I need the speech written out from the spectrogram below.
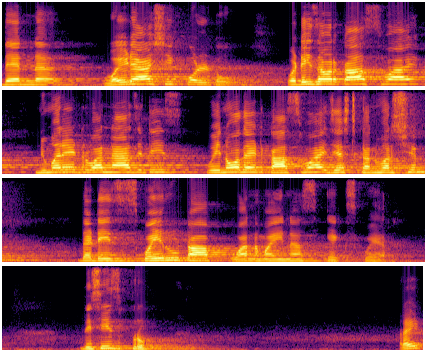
Then uh, y dash equal to what is our cos y? Numerator 1 as it is. We know that cos y just conversion that is square root of 1 minus x square. This is proof. Right?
